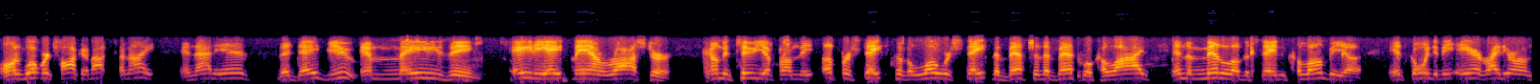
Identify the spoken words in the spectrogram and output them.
on what we're talking about tonight, and that is the debut. Amazing 88 man roster coming to you from the upper state to the lower state. The best of the best will collide in the middle of the state in Columbia. It's going to be aired right here on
